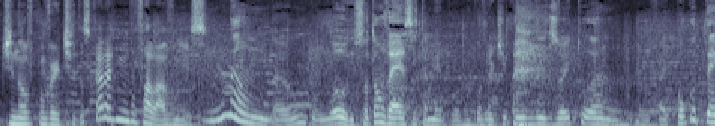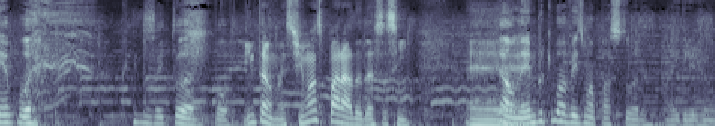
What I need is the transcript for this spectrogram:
de novo convertido, os caras ainda falavam isso. Não, eu não, eu não sou tão velho assim também, pô. Me converti com 18 anos. Faz pouco tempo. 18 anos, pô. Então, mas tinha umas paradas dessas assim. É, Não, lembro que uma vez uma pastora na igreja na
